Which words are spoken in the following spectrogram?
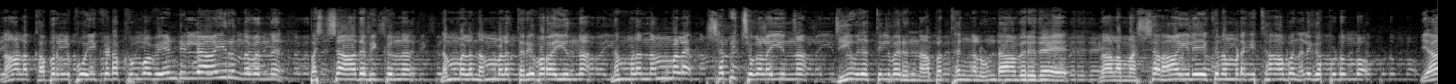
നാളെ കബറിൽ പോയി കിടക്കുമ്പോ വേണ്ടില്ലായിരുന്നുവെന്ന് പശ്ചാത്തപിക്കുന്ന നമ്മൾ നമ്മളെ തെറി പറയുന്ന നമ്മൾ നമ്മളെ ശപിച്ചു കളയുന്ന ജീവിതത്തിൽ വരുന്ന അബദ്ധങ്ങൾ ഉണ്ടാവരുതേ. നാളെ മഷറായിലേക്ക് നമ്മുടെ കിതാബ് നൽകപ്പെടുമ്പോ യാ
